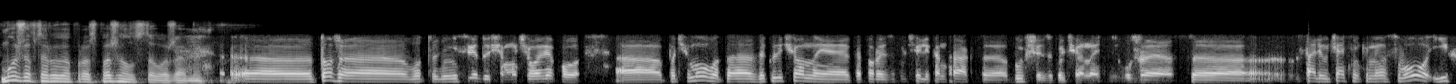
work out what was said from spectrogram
Можно второй вопрос, пожалуйста, уважаемый? Э, тоже э, вот несведущему человеку, э, почему вот заключенные, которые заключили контракт, бывшие заключенные уже с, стали участниками СВО, их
